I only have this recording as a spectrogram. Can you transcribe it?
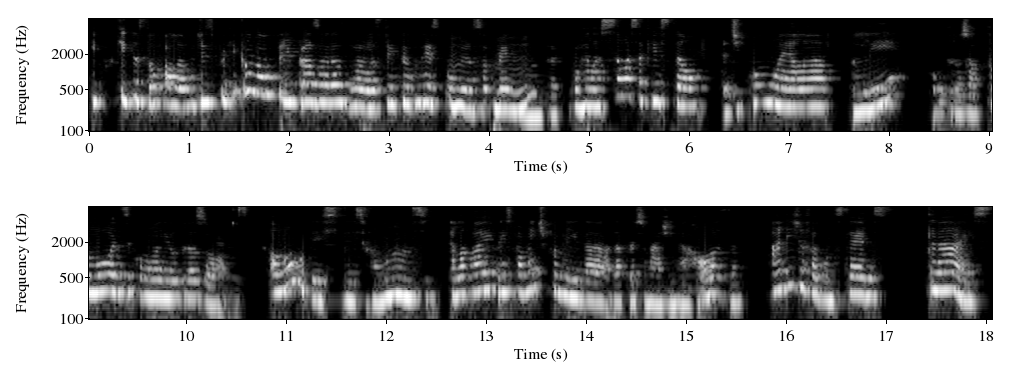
E por que, que eu estou falando disso? Por que, que eu voltei para as horas nuas tentando responder a sua uhum. pergunta? Com relação a essa questão de como ela lê outros autores e como ela lê outras obras. Ao longo desse, desse romance, ela vai, principalmente por meio da, da personagem da Rosa, a Lígia Fagundes Telles traz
